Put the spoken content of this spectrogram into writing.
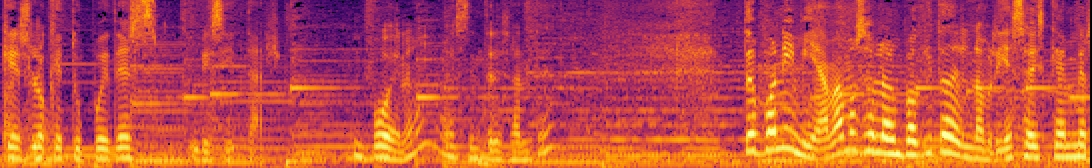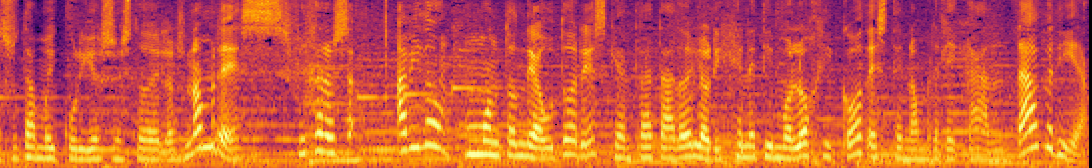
que es lo que tú puedes visitar. Bueno, es interesante. Toponimia, vamos a hablar un poquito del nombre. Ya sabéis que a mí me resulta muy curioso esto de los nombres. Fijaros, ha habido un montón de autores que han tratado el origen etimológico de este nombre de Cantabria.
